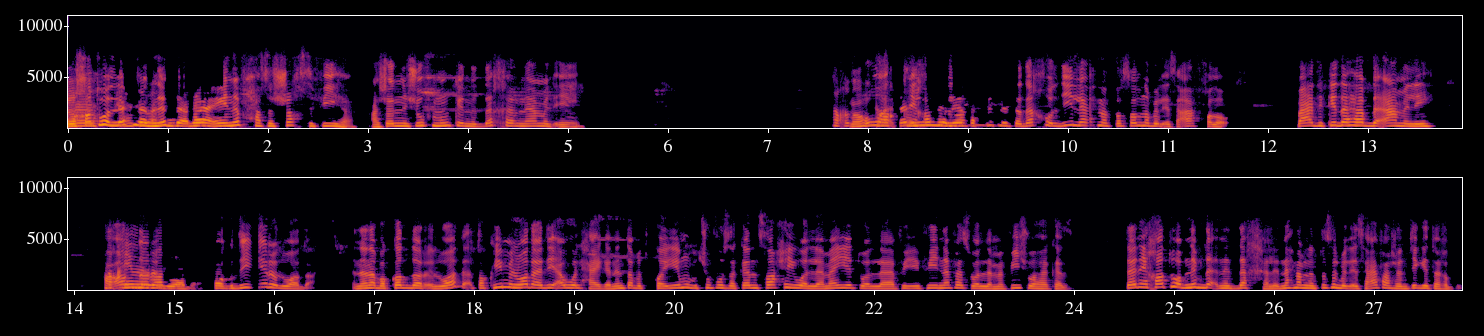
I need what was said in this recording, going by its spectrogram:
الخطوة اللي إحنا بنبدأ بقى إيه نفحص الشخص فيها عشان نشوف ممكن نتدخل نعمل إيه. ما هو تاني خطوة اللي هي تخطيط للتدخل دي اللي إحنا اتصلنا بالإسعاف خلاص. بعد كده هبدأ أعمل إيه؟ تقييم هقدر الوضع. الوضع تقدير الوضع. إن أنا بقدر الوضع تقييم الوضع دي أول حاجة. إن أنت بتقيمه بتشوفه إذا كان صحي ولا ميت ولا في في نفس ولا ما فيش وهكذا. تاني خطوة بنبدأ نتدخل إن إحنا بنتصل بالإسعاف عشان تيجي تاخده.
